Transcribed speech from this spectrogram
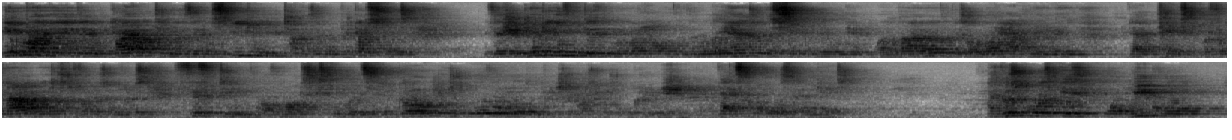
In my name they will drive out demons, they will speak in new tongues, they will pick up snakes. If they should drink anything deadly, it will not harm them. They will lay hands on the sick and they will get well. Now I know that there's a lot happening in that text, but for now I want us to focus on verse 15 of Mark 16, where it says, Go into all the world and preach the gospel to all creation. That's the cause that we get. And this cause is what we call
